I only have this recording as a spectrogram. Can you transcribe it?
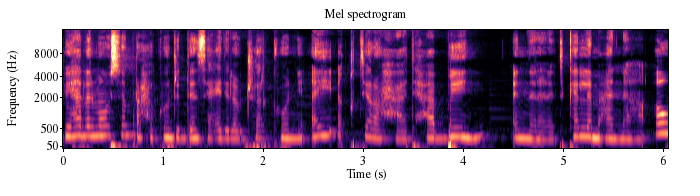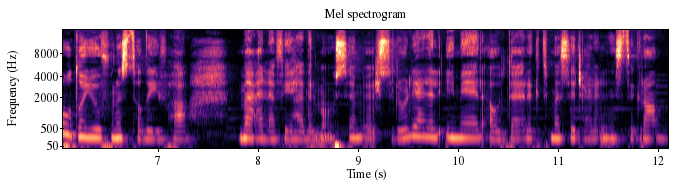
في هذا الموسم راح أكون جدا سعيدة لو تشاركوني أي اقتراحات حابين أننا نتكلم عنها أو ضيوف نستضيفها معنا في هذا الموسم. ارسلوا لي على الإيميل أو direct message على الإنستغرام.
